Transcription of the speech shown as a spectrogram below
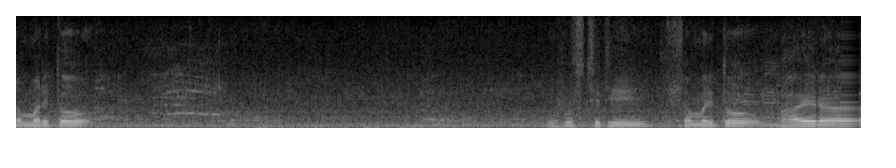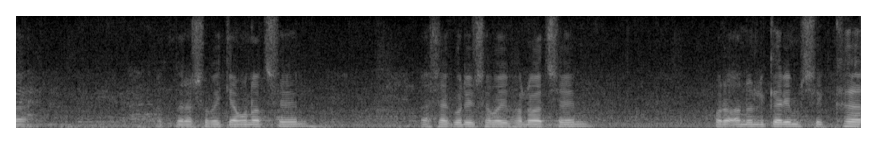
সম্মানিত উপস্থিতি, সম্মানিত ভাইয়েরা, আপনারা সবাই কেমন আছেন? আশা করি সবাই ভালো আছেন। কোরআনুল করিম শিক্ষা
